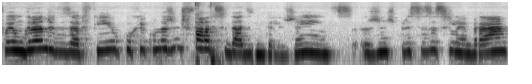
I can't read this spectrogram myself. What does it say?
foi um grande desafio, porque quando a gente fala de cidades inteligentes, a gente precisa se lembrar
